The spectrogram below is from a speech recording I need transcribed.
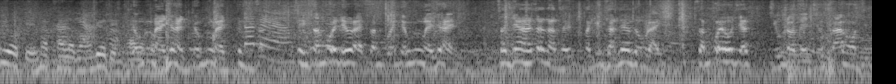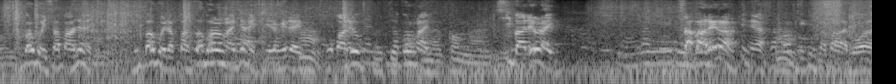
六点，他开了吗？六点开。中午来真系，中午来。对，三杯了来，三杯中午来真系。餐厅喺真係大件餐廳都嚟，三杯好似酒樓地酒餐，我包賣三百真係，包賣六百三百兩嚟真係，兩起嚟五百了，三百嚟，四百了嚟，三百了啦，今年啊，三百幾三百嚟冇啊，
